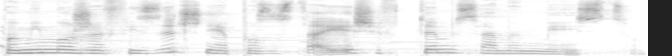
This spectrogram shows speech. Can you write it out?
pomimo że fizycznie pozostaje się w tym samym miejscu.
